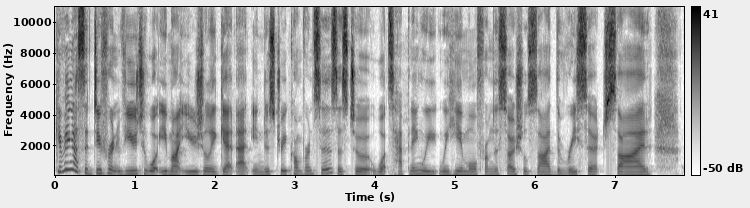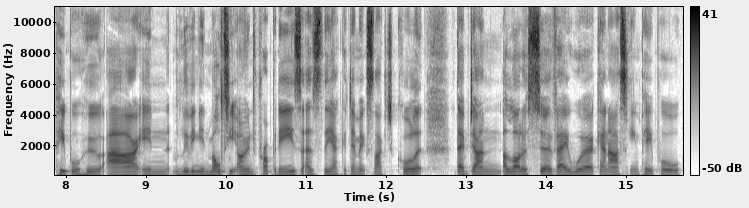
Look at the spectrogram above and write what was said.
giving us a different view to what you might usually get at industry conferences as to what's happening. We, we hear more from the social side, the research side, people who are in living in multi-owned properties, as the academics like to call it. They've done a lot of survey work and asking people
